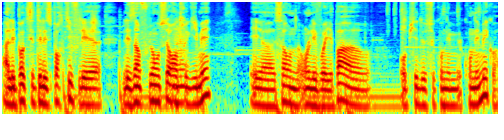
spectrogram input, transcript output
à l'époque, c'était les sportifs, les, les influenceurs, entre Mhm. guillemets. Et euh, ça, on, on les voyait pas euh, au pied de ceux qu'on aimait, qu'on aimait, quoi.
